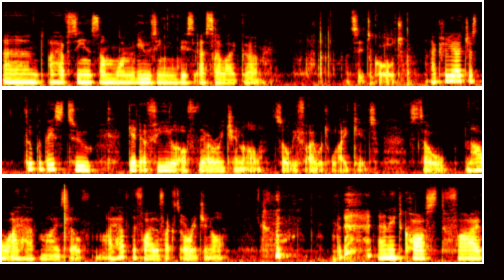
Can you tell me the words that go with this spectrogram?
and I have seen someone using this as a like a, what's it called? Actually I just took this to get a feel of the original so if I would like it so now I have myself, I have the Filofax original. and it cost five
